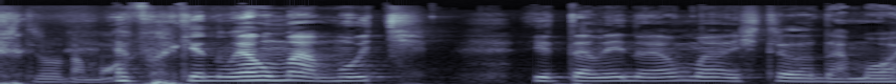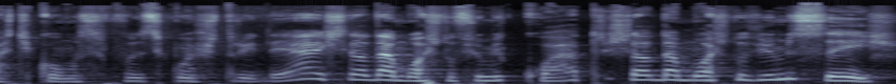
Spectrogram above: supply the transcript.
Estrela da Morte? É porque não é um mamute e também não é uma Estrela da Morte como se fosse construída. É a Estrela da Morte do filme 4 e a Estrela da Morte do filme 6.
